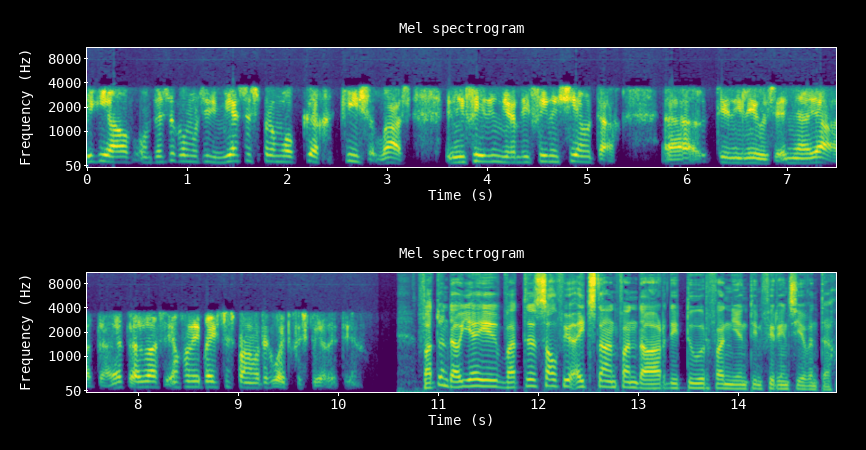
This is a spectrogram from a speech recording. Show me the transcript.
bietjie half om dis hoekom ons die meeste springbok gekies was in die 74 uh teen die leus en uh, ja, dit was een van die beste spanne wat ek ooit gespeel het teen. Wat onthou jy wat sal vir jou uitstaan van daardie toer van 1974?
